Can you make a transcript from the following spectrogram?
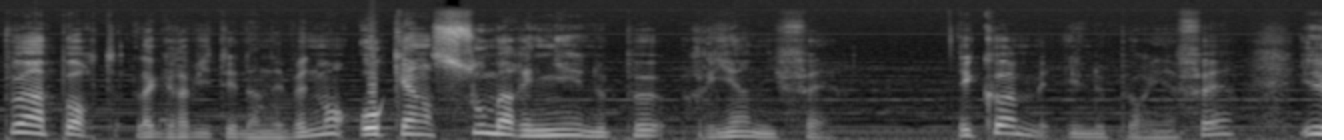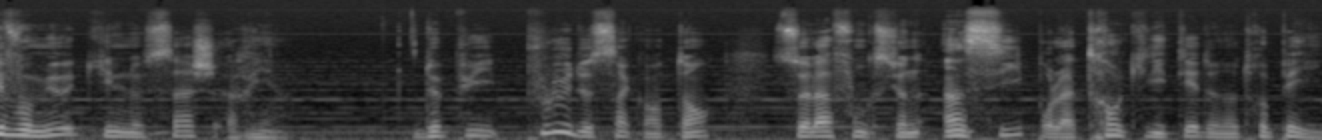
Peu importe la gravité d'un événement, aucun sous-marinier ne peut rien y faire. Et comme il ne peut rien faire, il vaut mieux qu'il ne sache rien. Depuis plus de 50 ans, cela fonctionne ainsi pour la tranquillité de notre pays.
